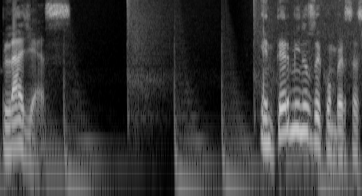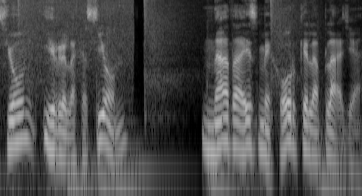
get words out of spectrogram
Playas. En términos de conversación y relajación, nada es mejor que la playa.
